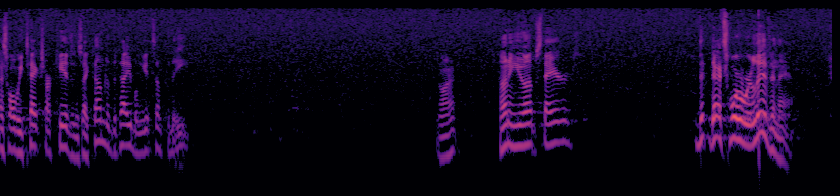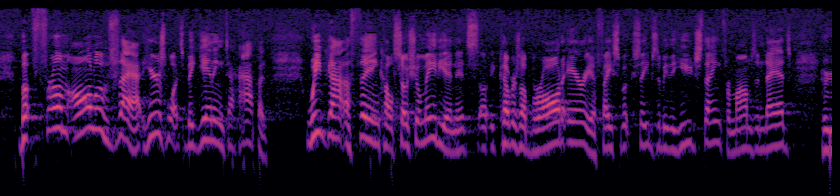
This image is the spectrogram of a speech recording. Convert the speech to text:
That's why we text our kids and say, come to the table and get something to eat. All right? Honey, you upstairs? Th- that's where we're living at. But from all of that, here's what's beginning to happen. We've got a thing called social media, and uh, it covers a broad area. Facebook seems to be the huge thing for moms and dads who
